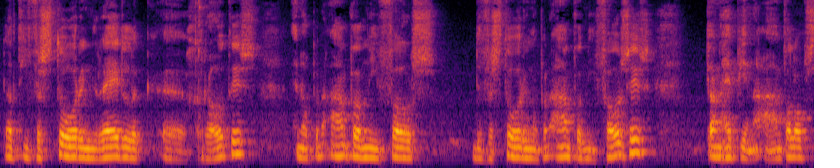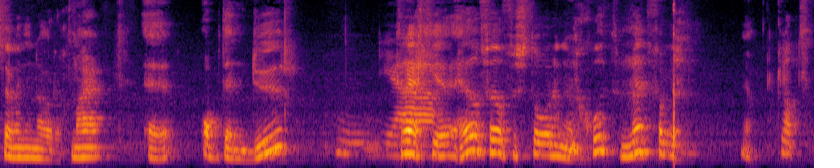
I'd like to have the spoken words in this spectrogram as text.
dat die verstoring redelijk eh, groot is. En op een aantal niveaus, de verstoring op een aantal niveaus is. Dan heb je een aantal opstellingen nodig. Maar eh, op den duur ja krijg je heel veel verstoringen goed met familie. klopt.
